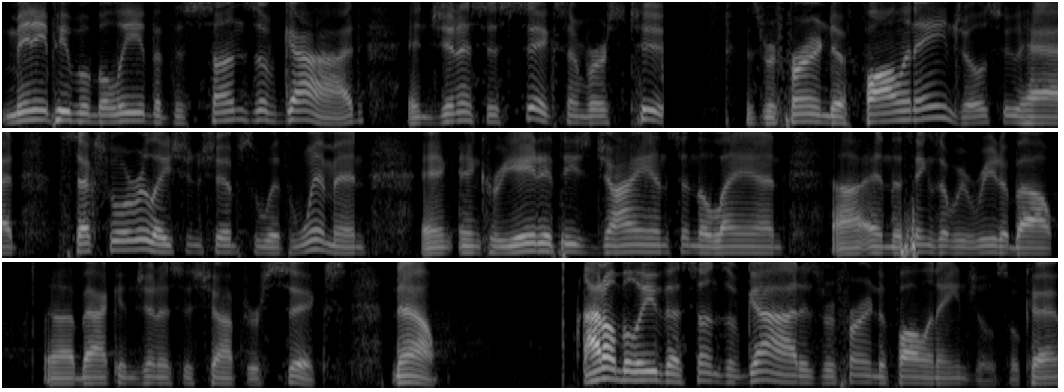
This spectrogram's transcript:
Many people believe that the sons of God in Genesis 6 and verse 2 is referring to fallen angels who had sexual relationships with women and, and created these giants in the land uh, and the things that we read about uh, back in Genesis chapter 6. Now, I don't believe that sons of God is referring to fallen angels, okay?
